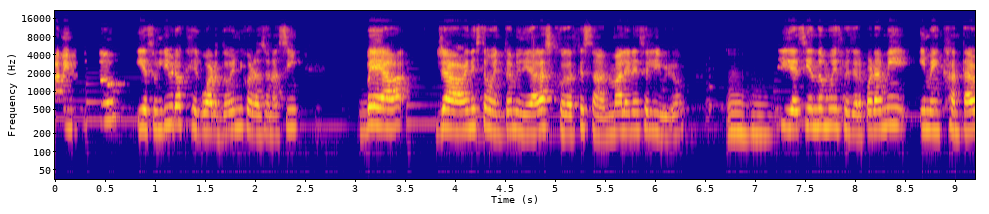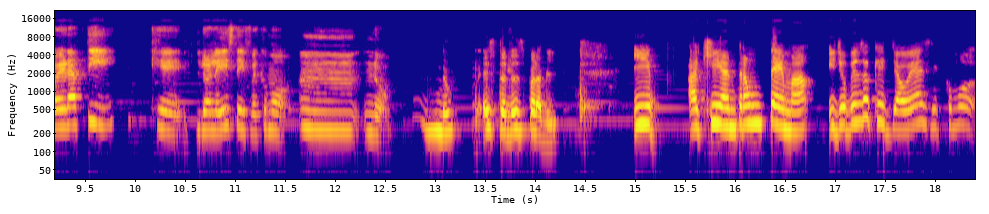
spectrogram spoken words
a mi punto, y es un libro que guardo en mi corazón así, vea ya en este momento de mi vida las cosas que estaban mal en ese libro. Sigue siendo muy especial para mí y me encanta ver a ti que lo leíste y fue como, mm, no. No, esto no es para mí. Y aquí entra un tema, y yo pienso que ya voy a decir como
